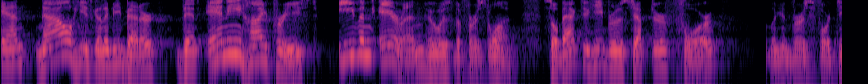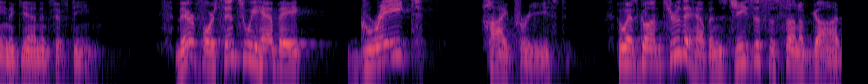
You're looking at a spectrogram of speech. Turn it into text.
And now he's going to be better than any high priest, even Aaron, who was the first one. So back to Hebrews chapter 4. Look at verse 14 again and 15. Therefore, since we have a great high priest who has gone through the heavens, Jesus, the Son of God,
